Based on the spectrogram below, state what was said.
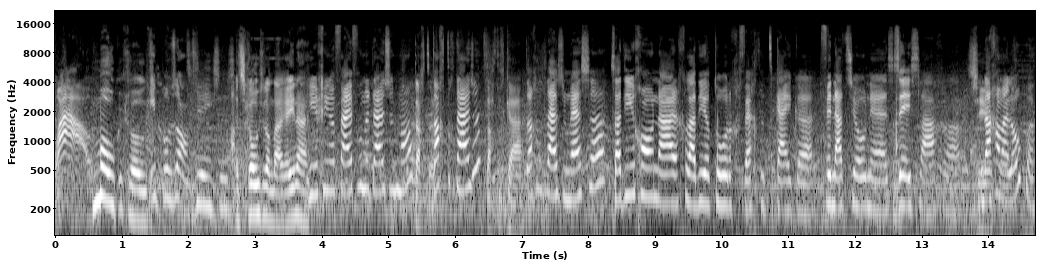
Wauw. Moken groot. Imposant. Jezus. Het is groter dan de arena. Hier gingen 500.000 man. 80. 80.000? 80k. 80.000 mensen zaten hier gewoon naar gladiatorengevechten te kijken. Venationes, zeeslagen. Zeer Daar gaan wij lopen.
